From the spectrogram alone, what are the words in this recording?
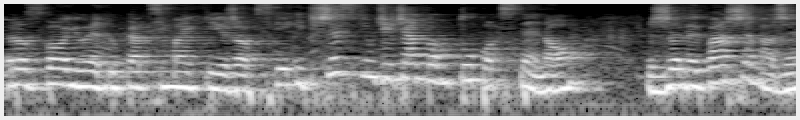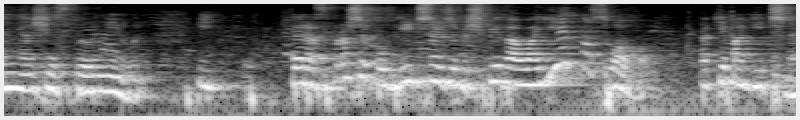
Rozwoju Edukacji Majki Jeżowskiej i wszystkim dzieciakom tu pod sceną, żeby wasze marzenia się spełniły. I teraz proszę publiczność, żeby śpiewała jedno słowo, takie magiczne.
